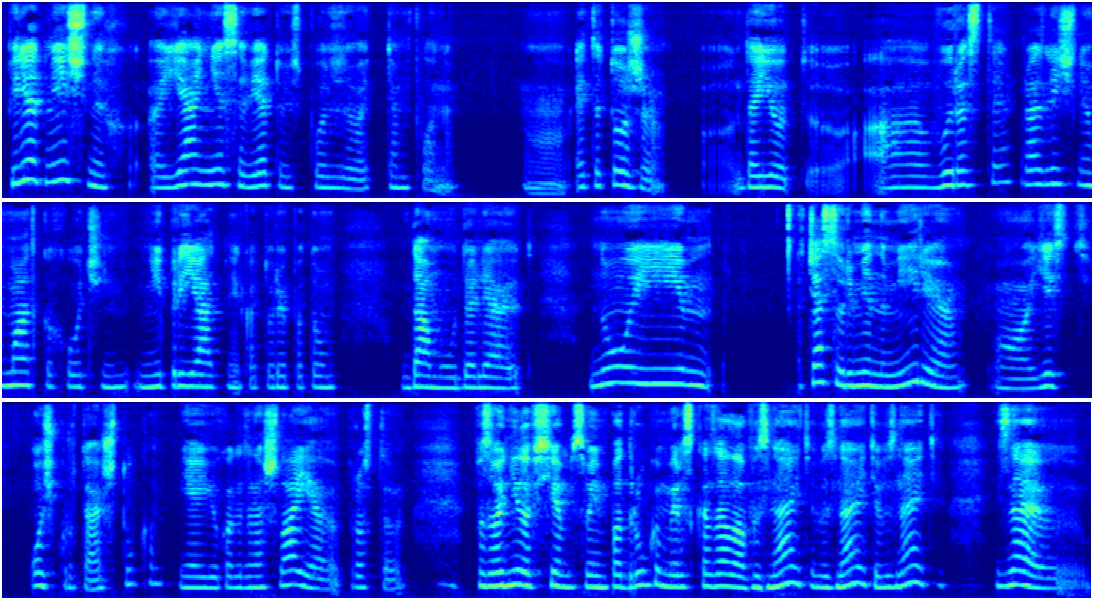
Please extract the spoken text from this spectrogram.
В период месячных э, я не советую использовать тампоны. Э, это тоже э, дает а, выросты различные в матках, очень неприятные, которые потом дамы удаляют. Ну и сейчас в современном мире есть очень крутая штука. Я ее когда нашла, я просто позвонила всем своим подругам и рассказала, а вы знаете, вы знаете, вы знаете. Не знаю,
